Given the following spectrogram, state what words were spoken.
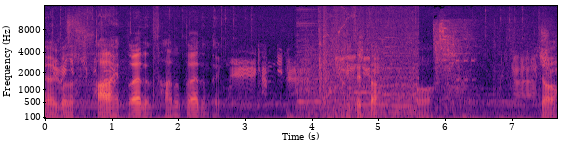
야, 이거는 4해 떠야 된다. 4는 떠야 된다, 이거. 오케이, 됐다. 어. 자.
